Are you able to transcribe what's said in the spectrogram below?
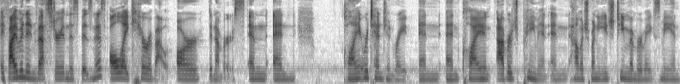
if I'm an investor in this business, all I care about are the numbers and and client retention rate and and client average payment and how much money each team member makes me and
